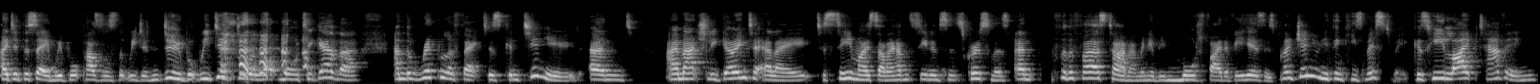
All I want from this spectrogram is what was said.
I did the same. We bought puzzles that we didn't do, but we did do a lot more together. And the ripple effect has continued. And I'm actually going to LA to see my son. I haven't seen him since Christmas. And for the first time, I mean, he'll be mortified if he hears this, but I genuinely think he's missed me because he liked having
